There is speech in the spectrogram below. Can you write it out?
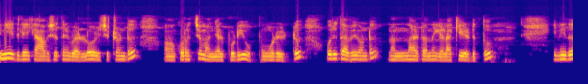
ഇനി ഇതിലേക്ക് ആവശ്യത്തിന് വെള്ളം ഒഴിച്ചിട്ടുണ്ട്. കുറച്ച് മഞ്ഞൾപ്പൊടി ഉപ്പും കൂടി ഇട്ട്. ഒരു തവി കൊണ്ട് നന്നായിട്ടൊന്ന് ഇളക്കിയെടുത്തു. ഇനി ഇത്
